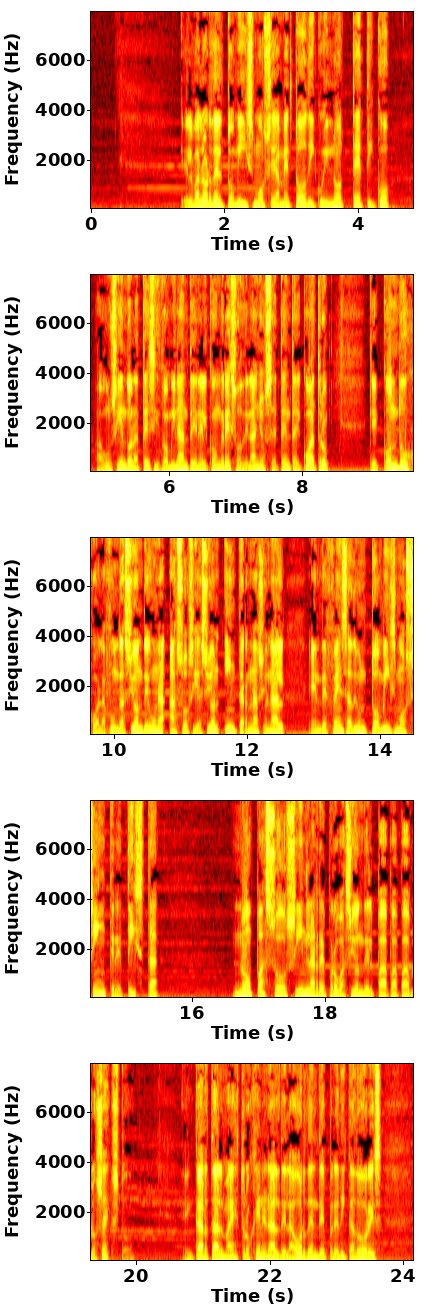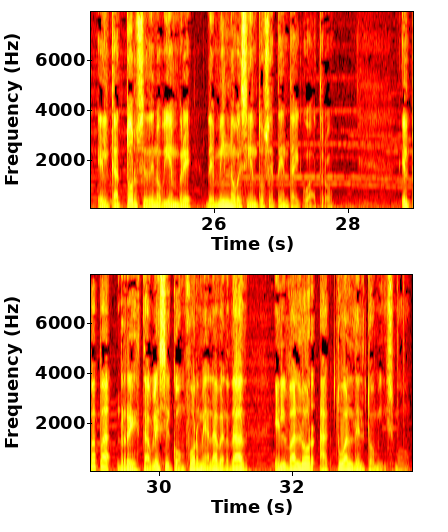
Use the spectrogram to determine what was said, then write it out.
Que el valor del tomismo sea metódico y no tético aun siendo la tesis dominante en el Congreso del año 74, que condujo a la fundación de una asociación internacional en defensa de un tomismo sincretista, no pasó sin la reprobación del Papa Pablo VI. En carta al maestro general de la Orden de Predicadores, el 14 de noviembre de 1974. El Papa restablece conforme a la verdad el valor actual del tomismo.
